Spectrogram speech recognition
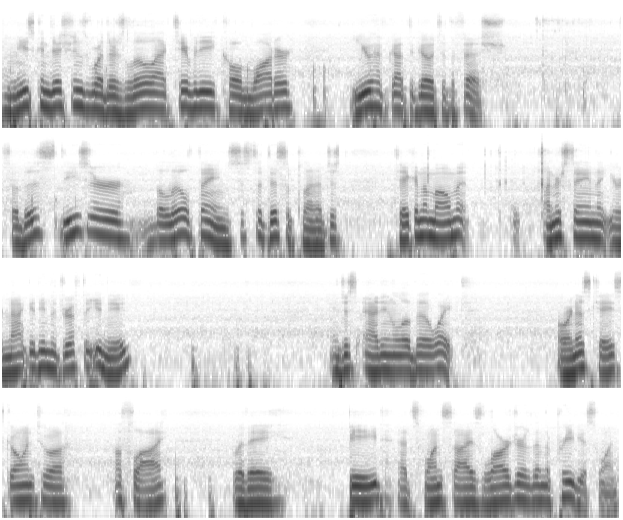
In these conditions where there's little activity cold water you have got to go to the fish so this, these are the little things, just a discipline of just taking a moment, understanding that you're not getting the drift that you need, and just adding a little bit of weight. Or in this case, going to a, a fly with a bead that's one size larger than the previous one.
